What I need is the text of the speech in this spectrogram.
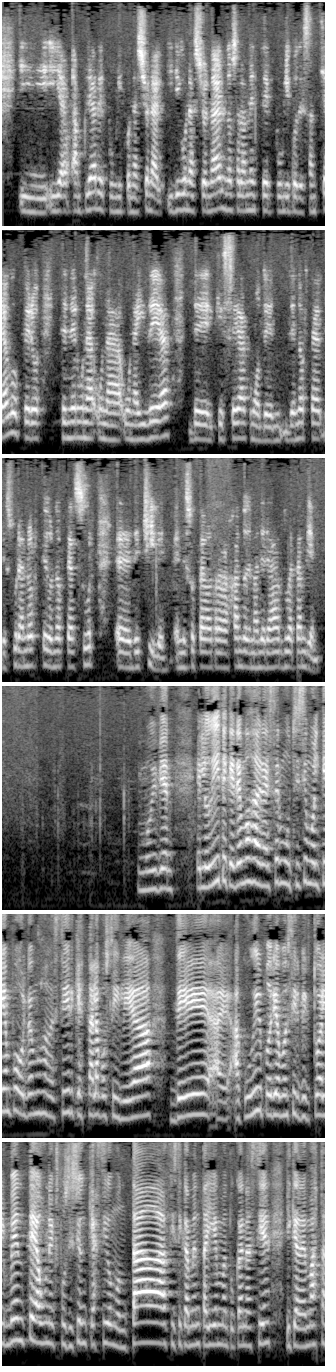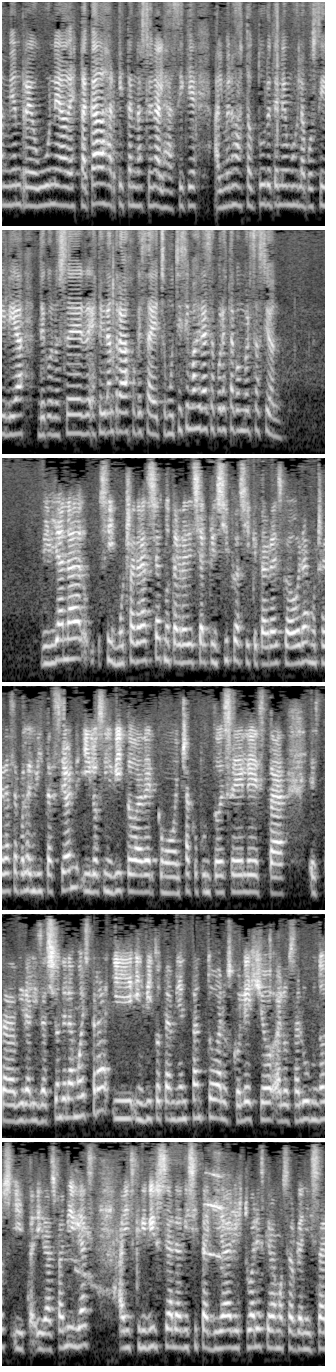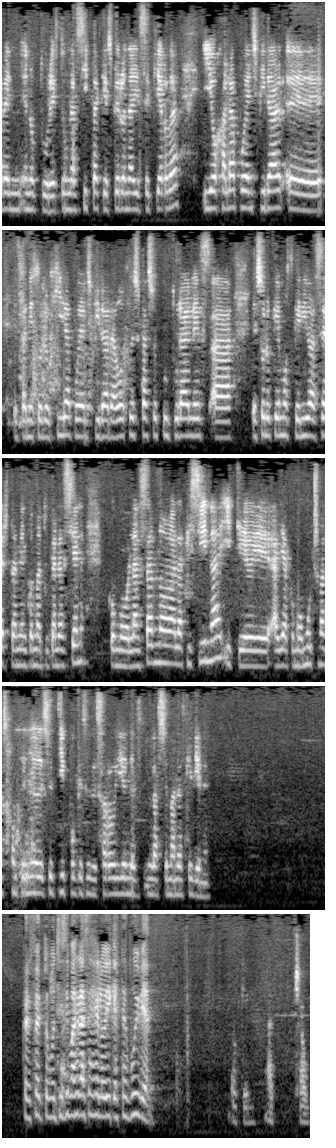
ampliar el público nacional. Y digo nacional, no solamente el público de Santiago, pero tener una, una, idea de que sea como de, norte, de sur a norte o norte a sur eh, de Chile. En eso estaba trabajando de manera ardua también. Muy bien. Elodie, te queremos agradecer muchísimo el tiempo. Volvemos a decir que está la posibilidad de eh, acudir, podríamos decir, virtualmente a una exposición que ha sido montada físicamente ahí en Matucana 100 y que además también reúne a destacadas artistas nacionales. Así que al menos hasta octubre tenemos la posibilidad de conocer este gran trabajo que se ha hecho. Muchísimas gracias por esta conversación. Viviana, sí, muchas gracias. No te agradecí al principio, así que te agradezco ahora. Muchas gracias por la invitación y los invito a ver como en chaco.sl está esta viralización de la muestra y invito también tanto a los colegios, a los alumnos y, las familias a inscribirse a la visita guía virtuales que vamos a organizar en, octubre. Esta es una cita que espero nadie se pierda y ojalá pueda inspirar eh, esta metodología, pueda inspirar a otros espacios culturales, a eso es lo que hemos querido hacer también con Matucana 100 como lanzarnos a la piscina y que haya como mucho más contenido de ese tipo que se desarrolle en, las semanas que vienen. Perfecto, muchísimas gracias Eloy, que estés muy bien. Ok, chao.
